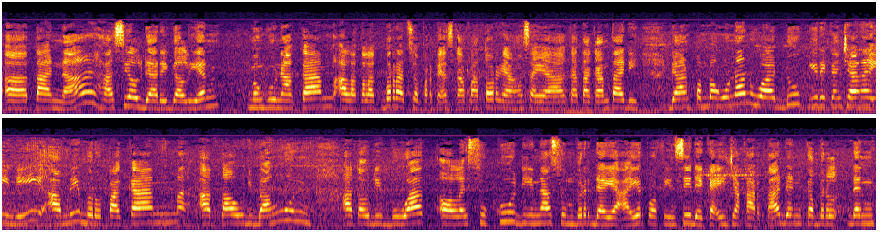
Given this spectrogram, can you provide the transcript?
uh, tanah hasil dari galian menggunakan alat-alat berat seperti eskavator yang saya katakan tadi. Dan pembangunan waduk Giri Kencana ini AMI merupakan atau dibangun atau dibuat oleh suku Dinas Sumber Daya Air Provinsi DKI Jakarta dan keber, dan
